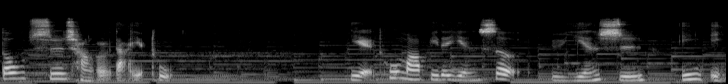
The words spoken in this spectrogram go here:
都吃长耳大野兔。野兔毛皮的颜色与岩石、阴影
